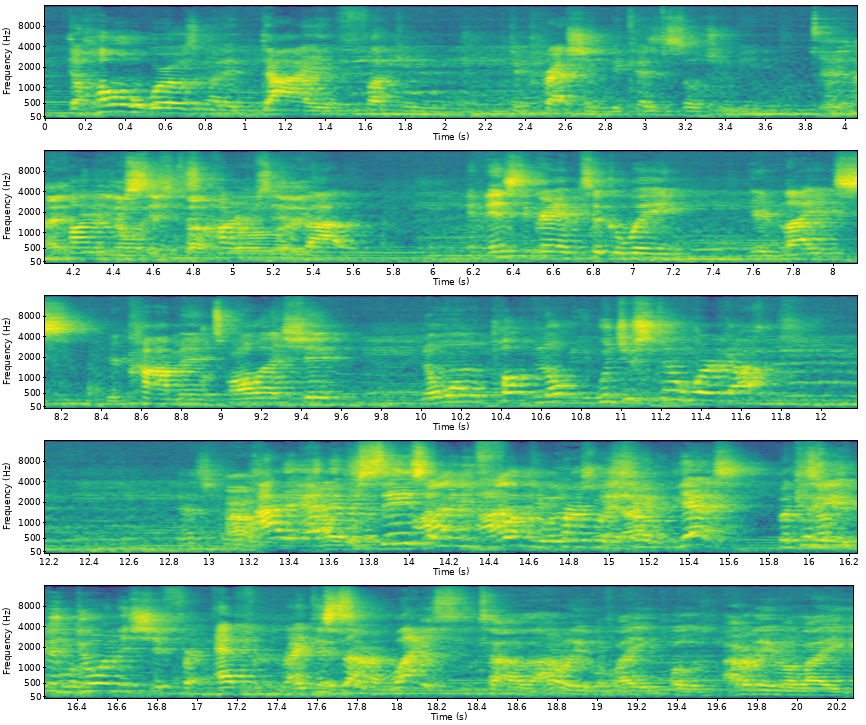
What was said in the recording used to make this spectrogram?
The whole world's gonna die of fucking depression because of social media. Yeah, I- you Hundred know, it's percent, hundred percent valid. If Instagram took away your likes, your comments, all that shit, no one would post. No, would you still work out? That's I- I, I never was- seen so many I- I fucking would- personal I- trainers. Yes, because we've been doing this shit forever, right? This is our life. Sometimes I don't even like post. I don't even like.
